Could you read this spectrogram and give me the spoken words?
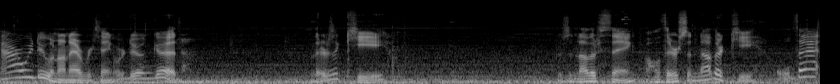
How are we doing on everything? We're doing good. There's a key. There's another thing. Oh, there's another key. Well, that...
